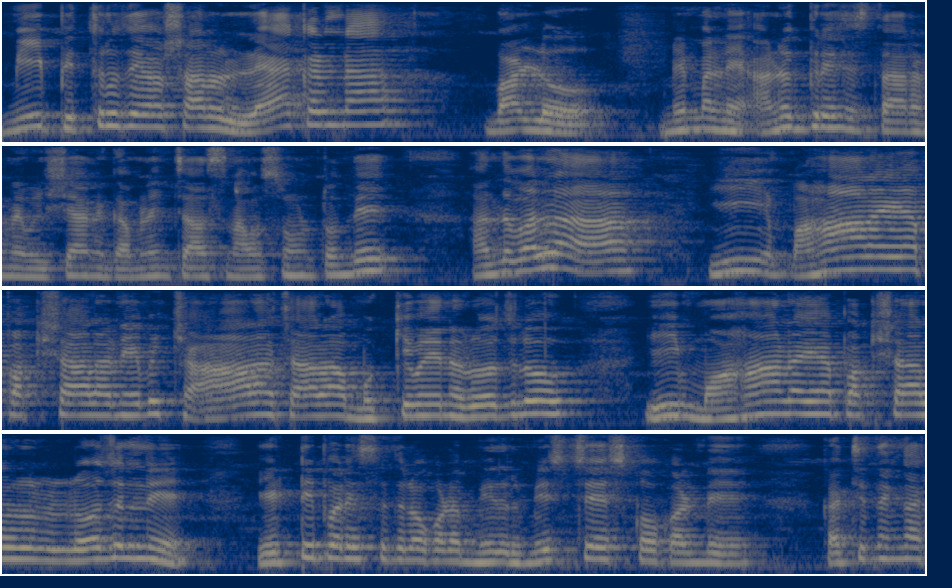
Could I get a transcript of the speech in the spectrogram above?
మీ పితృదేవశాలు లేకుండా వాళ్ళు మిమ్మల్ని అనుగ్రహిస్తారన్న విషయాన్ని గమనించాల్సిన అవసరం ఉంటుంది. అందువల్ల ఈ మహాలయ పక్షాలు అనేవి చాలా చాలా ముఖ్యమైన రోజులు. ఈ మహాలయ పక్షాల రోజుల్ని ఎట్టి పరిస్థితిలో కూడా మీరు మిస్ చేసుకోకండి. ఖచ్చితంగా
